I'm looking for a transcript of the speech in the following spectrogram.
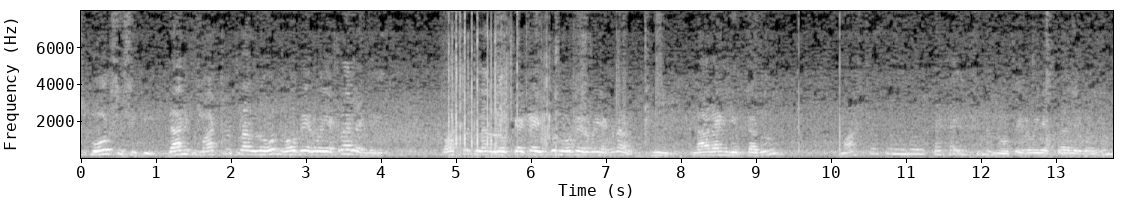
స్పోర్ట్స్ సిటీ. దానికి మాస్టర్ ప్లాన్లో నూట ఇరవై ఎకరాలండి. మాస్టర్ ప్లాన్లో కేటాయింపు నూట ఇరవై ఎకరాలు. నారాయణ చెప్తాడు మాస్టర్ ప్లాన్లో కేటాయించింది నూట ఇరవై ఎకరాలే కానీ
